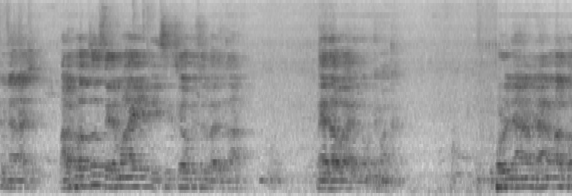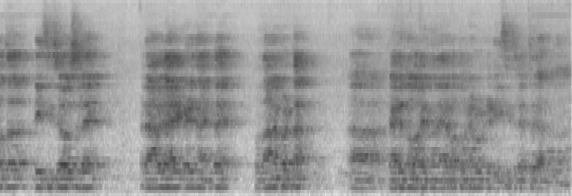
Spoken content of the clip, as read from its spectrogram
കുഞ്ഞാനാഴ്ച. മലപ്പുറത്ത് സ്ഥിരമായി ഡി സി സി ഓഫീസിൽ വരുന്ന നേതാവായിരുന്നു ഉണ്ണിമാക്ക. ഇപ്പോഴും ഞാൻ ഞാൻ മലപ്പുറത്ത് ഡി സി സി ഓഫീസിലെ രാവിലെ ആയി കഴിഞ്ഞ എന്റെ പ്രധാനപ്പെട്ട കാര്യം എന്ന് പറയുന്നത് നേരെ പത്ത് മണിയോടുകൂടി ഡി സി സിയിൽ എത്തുക എന്നുള്ളതാണ്.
